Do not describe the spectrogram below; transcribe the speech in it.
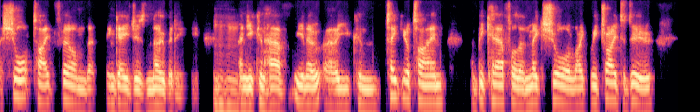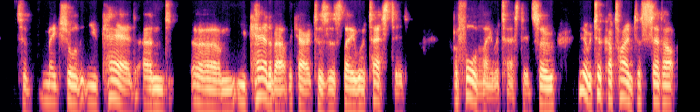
a short tight film that engages nobody Mhm. and you can have you know uh, you can take your time and be careful and make sure like we tried to do to make sure that you cared and um, you cared about the characters as they were tested before they were tested. So you know we took our time to set up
